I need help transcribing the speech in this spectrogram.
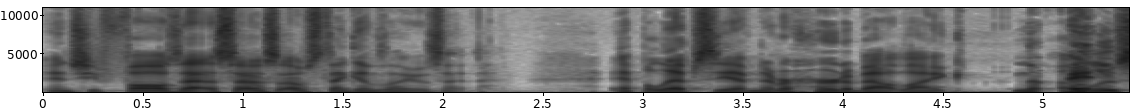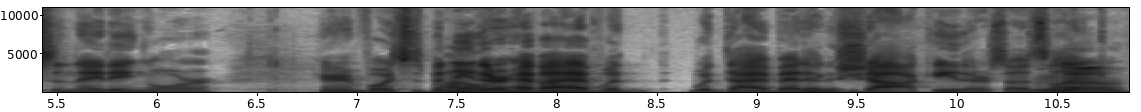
and she falls out so I was, I was thinking like was that epilepsy i've never heard about like No, it- hallucinating or hearing voices but neither have i had with with diabetic Diabetic. shock either so it's like no,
